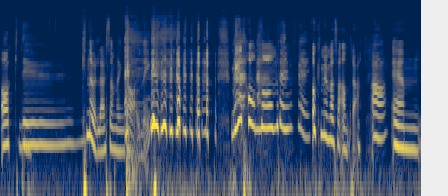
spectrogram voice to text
och du... knullar som en galning. med honom Perfekt. och med massa andra. Ja. Ehm,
